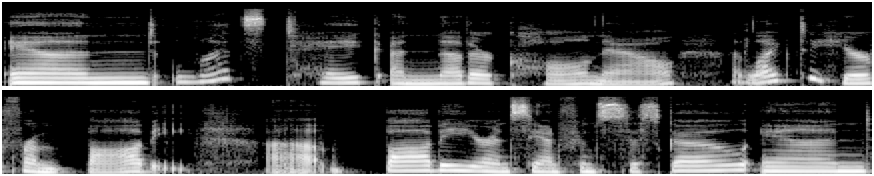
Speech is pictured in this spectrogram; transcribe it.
And let's take another call now. I'd like to hear from Bobby. Uh, Bobby, you're in San Francisco and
